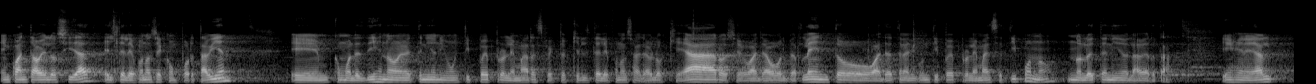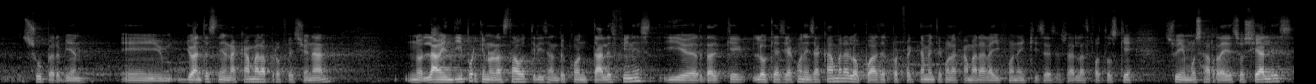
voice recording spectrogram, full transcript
En cuanto a velocidad, el teléfono se comporta bien. Eh, como les dije, no he tenido ningún tipo de problema respecto a que el teléfono se vaya a bloquear o se vaya a volver lento o vaya a tener algún tipo de problema de ese tipo, no, no lo he tenido la verdad. En general, súper bien. Eh, yo antes tenía una cámara profesional, no, la vendí porque no la estaba utilizando con tales fines y de verdad que lo que hacía con esa cámara lo puedo hacer perfectamente con la cámara del iPhone XS, o sea, las fotos que subimos a redes sociales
